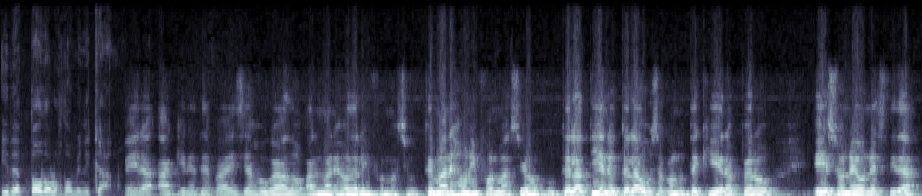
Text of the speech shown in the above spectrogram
y de todos los dominicanos. Mira, aquí en este país se ha jugado al manejo de la información. Usted maneja una información, usted la tiene, usted la usa cuando usted quiera, pero eso no es honestidad.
